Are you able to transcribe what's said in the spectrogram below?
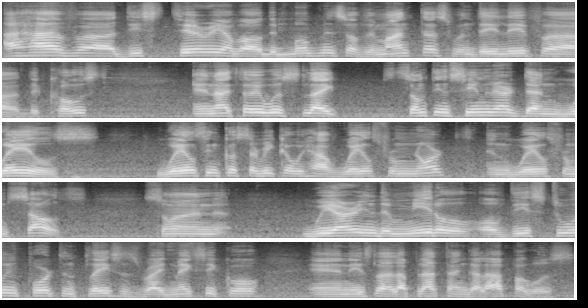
I have uh, this theory about the movements of the mantas when they leave uh, the coast, and I thought it was like something similar than whales. Whales in Costa Rica, we have whales from north and whales from south. So and we are in the middle of these two important places, right? Mexico and Isla la Plata and Galapagos.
